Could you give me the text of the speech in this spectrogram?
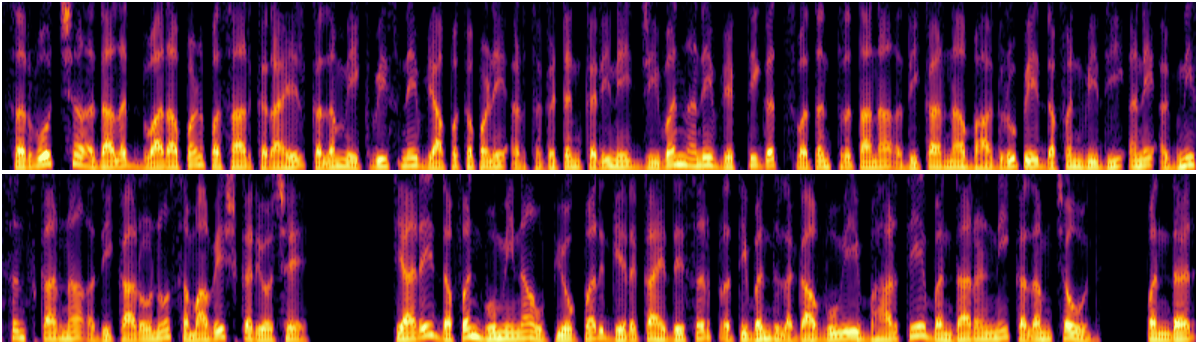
સર્વોચ્ચ અદાલત દ્વારા પણ પસાર કરાયેલ કલમ એકવીસને વ્યાપકપણે અર્થઘટન કરીને જીવન અને વ્યક્તિગત સ્વતંત્રતાના અધિકારના ભાગરૂપે દફનવિધિ અને અગ્નિસંસ્કારના અધિકારોનો સમાવેશ કર્યો છે. ત્યારે દફનભૂમિના ઉપયોગ પર ગેરકાયદેસર પ્રતિબંધ લગાવવું એ ભારતીય બંધારણની કલમ ચૌદ, પંદર,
